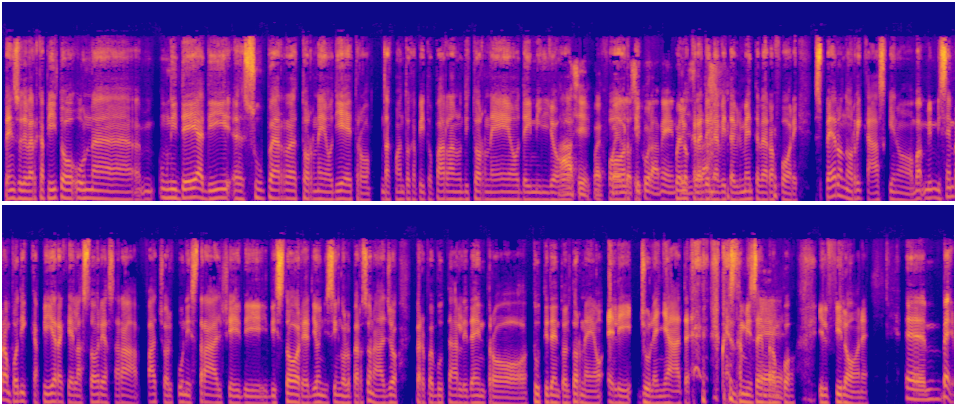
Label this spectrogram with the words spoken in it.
penso di aver capito, un, uh, un'idea di uh, super torneo dietro, da quanto ho capito. Parlano di torneo dei migliori. Ah sì, que- quello sicuramente. Quello credo sarà. inevitabilmente verrà fuori. Spero non ricaschino, ma mi, mi, sembra un po' di capire che la storia sarà, faccio alcuni stralci di, di storia di ogni singolo personaggio per poi buttarli dentro, tutti dentro il torneo e lì giù legnate. Questo mi sembra eh. un po' il filone. Eh, beh,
